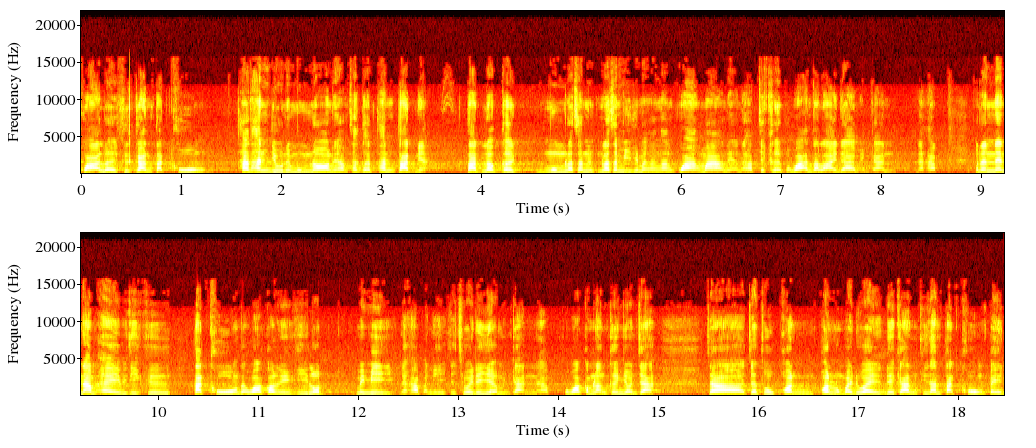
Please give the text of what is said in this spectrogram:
ขวาเลย คือการตัดโค้ง ถ้าท่านอยู่ในมุมนอกนะครับถ้าเกิดท่านตัดเนี่ยตัดแล้วเกิดมุมรัศมีที่มันค่อนข้างกว้างมากเนี่ยนะครับจะเกิดภาวะอันตรายได้เหมือนกันนะครับเพราะฉะนั้นแนะนำให้วิธีคือตัดโค้ง แต่ว่ากรณีที่รถไม่มีนะครับอันนี้จะช่วยได้เยอะเหมือนกันนะครับเพราะว่ากำลังเครื่องยนต์จะจะจะถูกผ่อนผ่อนลงไปด้วย ด้วยการที่ท่านตัดโค้งเป็น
